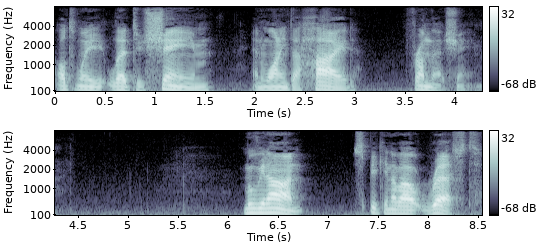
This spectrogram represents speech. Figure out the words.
ultimately led to shame and wanting to hide from that shame. Moving on, speaking about rest,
